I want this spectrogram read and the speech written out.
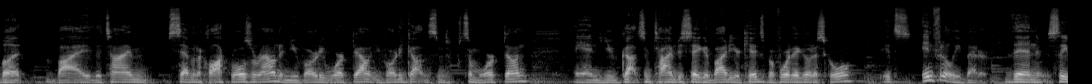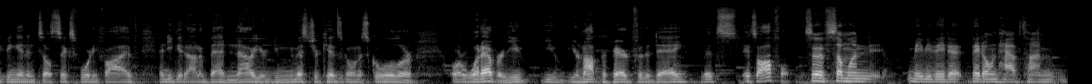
but by the time seven o'clock rolls around and you've already worked out and you've already gotten some some work done, and you've got some time to say goodbye to your kids before they go to school, it's infinitely better than sleeping in until 6:45 and you get out of bed and now you you missed your kids going to school or or whatever. You you you're not prepared for the day. It's it's awful. So if someone maybe they don't, they don't have time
